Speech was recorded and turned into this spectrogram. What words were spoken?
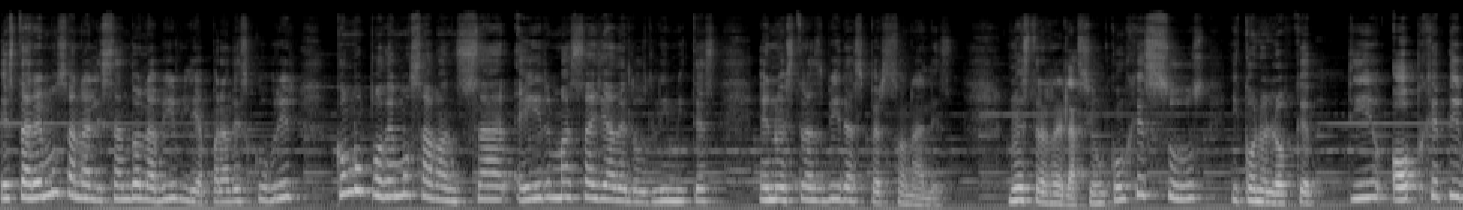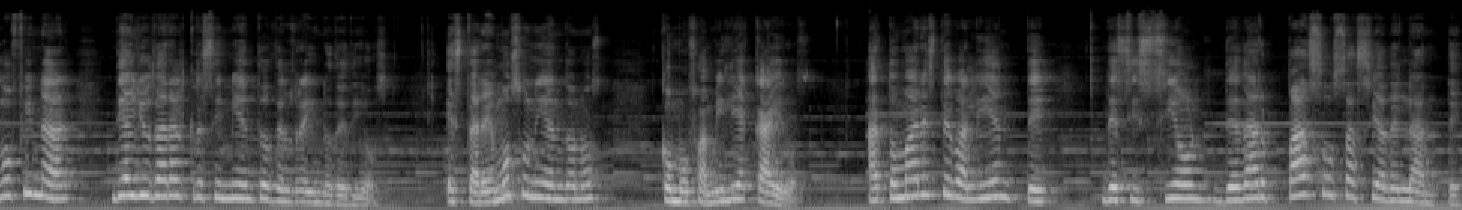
estaremos analizando la Biblia para descubrir cómo podemos avanzar e ir más allá de los límites en nuestras vidas personales, nuestra relación con Jesús y con el objetivo, final de ayudar al crecimiento del reino de Dios. Estaremos uniéndonos como familia Kairos a tomar este valiente decisión de dar pasos hacia adelante,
